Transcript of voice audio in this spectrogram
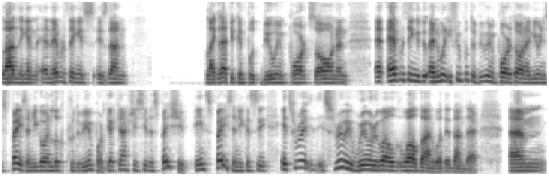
landing and and everything is is done like that you can put viewing ports on and, and everything you do and if you put the viewing port on and you're in space and you go and look through the viewing port you can actually see the spaceship in space and you can see it's really it's really really well well done what they've done there um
